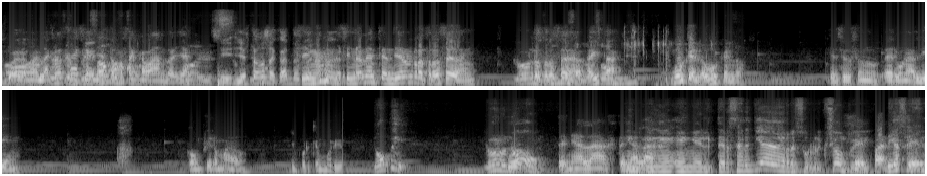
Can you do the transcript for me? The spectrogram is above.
Bueno, Bueno, la cosa es que ya estamos con- acabando ya. Sí, ya estamos sacando. Si no, si no lo entendieron, retrocedan. Luego retrocedan, ahí está. zombies. Búsquenlo, búsquenlo. Jesús un- era un alien. Confirmado. ¿Y por qué murió? No, pe. No, no, no. Tenía lag, tenía En, lag. en- en el tercer día de resurrección, Se pe. ¿Qué parece.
